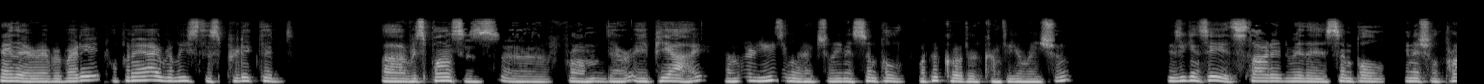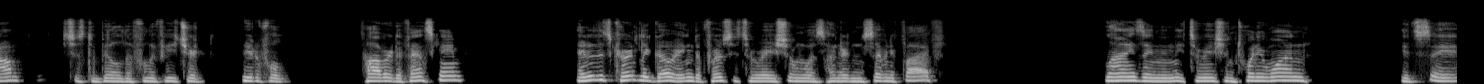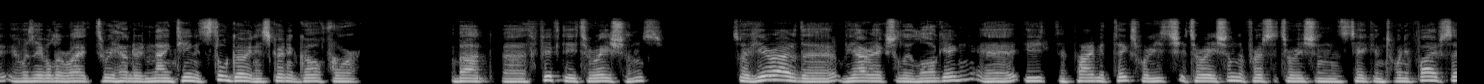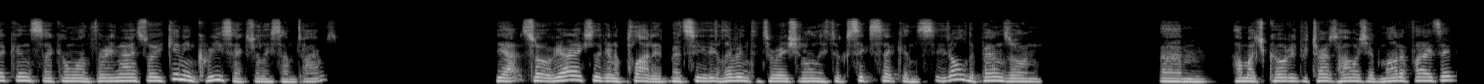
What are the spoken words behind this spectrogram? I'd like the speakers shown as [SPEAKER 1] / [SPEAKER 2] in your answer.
[SPEAKER 1] Hey there, everybody. OpenAI released this predicted uh, responses uh, from their API, and they're using it actually in a simple autocoder configuration. As you can see, it started with a simple initial prompt, it's just to build a fully featured, beautiful tower defense game. And it is currently going. The first iteration was 175 lines, and in iteration 21, it's a, it was able to write 319. It's still going. It's going to go for about uh, 50 iterations. So here are the, we are actually logging uh, each, the time it takes for each iteration. The first iteration is taken 25 seconds, second one 39. So it can increase actually sometimes. Yeah, so we are actually going to plot it, but see the 11th iteration only took six seconds. It all depends on um, how much code it returns, how much it modifies it.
